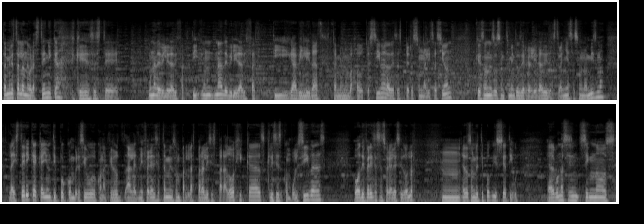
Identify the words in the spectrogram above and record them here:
También está la neurasténica, que es este una debilidad y, una debilidad y fatigabilidad, también un baja autoestima, la despersonalización, que son esos sentimientos de irrealidad y de extrañeza hacia uno mismo, la histérica, que hay un tipo conversivo con actitud a la indiferencia, también son las parálisis paradójicas, crisis convulsivas o diferencias sensoriales y dolor. Mm, esos son de tipo disociativo. Algunos signos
